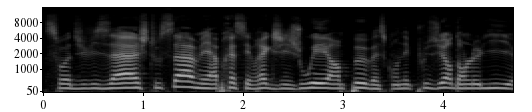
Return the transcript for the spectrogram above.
soit du visage, tout ça. Mais après, c'est vrai que j'ai joué un peu parce qu'on est plusieurs dans le lit.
